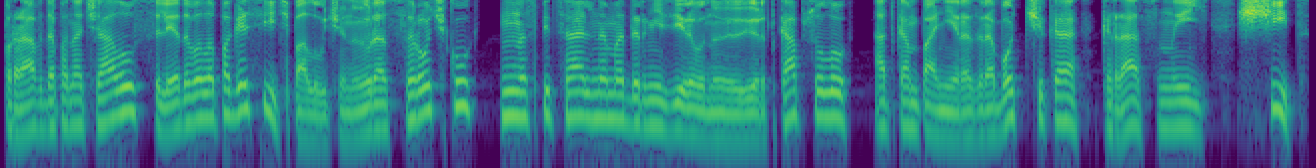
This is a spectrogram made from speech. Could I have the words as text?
Правда, поначалу следовало погасить полученную рассрочку на специально модернизированную верткапсулу от компании-разработчика «Красный щит»,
